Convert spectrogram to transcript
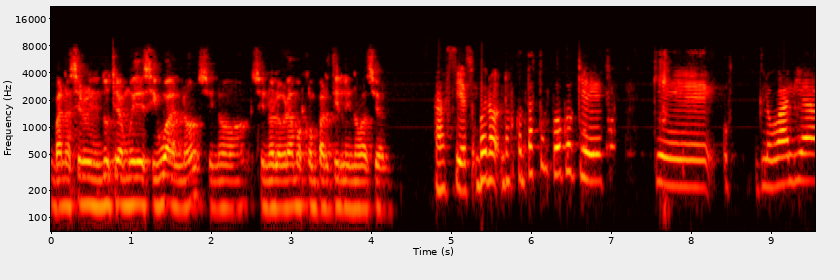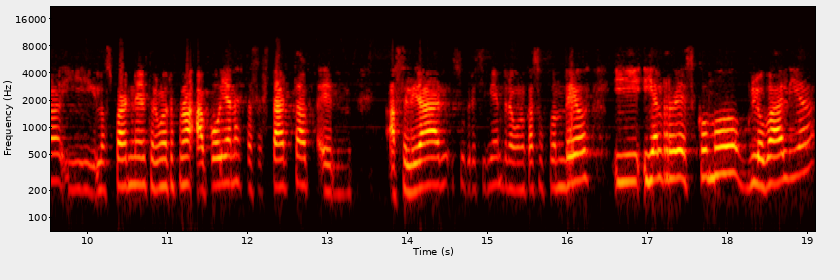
van a ser una industria muy desigual, ¿no? Si no, si no logramos compartir la innovación. Así es. Bueno, nos contaste un poco que, que Globalia y los partners de alguna otra forma apoyan a estas startups en acelerar su crecimiento, en algunos casos fondeos, y, al revés, cómo Globalia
